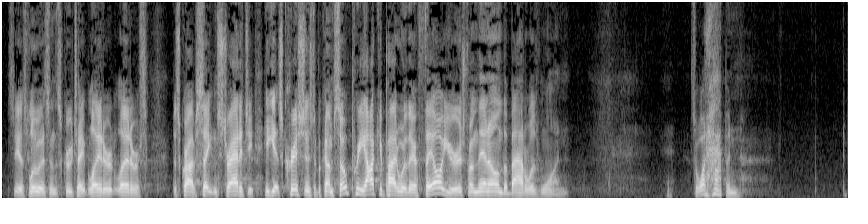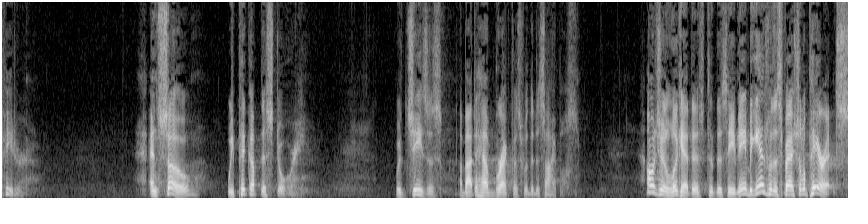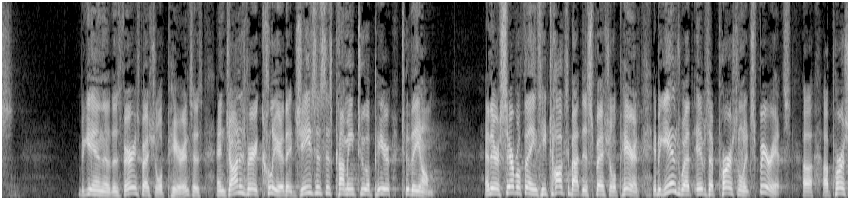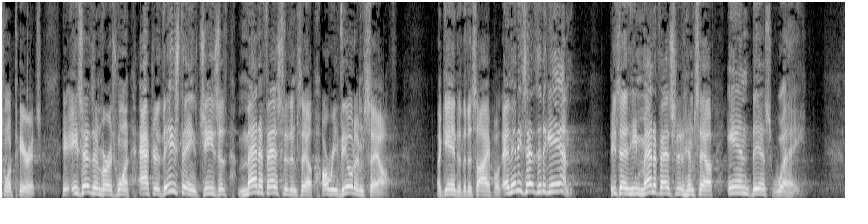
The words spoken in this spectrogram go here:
C.S. Lewis in the Screwtape later letters describes Satan's strategy. He gets Christians to become so preoccupied with their failures, from then on, the battle is won. So, what happened to Peter? And so, we pick up this story with Jesus about to have breakfast with the disciples. I want you to look at this this evening. It begins with a special appearance. Begin uh, this very special appearance, and John is very clear that Jesus is coming to appear to them. And there are several things he talks about this special appearance. It begins with it was a personal experience, uh, a personal appearance. He says in verse 1 After these things, Jesus manifested himself or revealed himself again to the disciples. And then he says it again. He said he manifested himself in this way.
